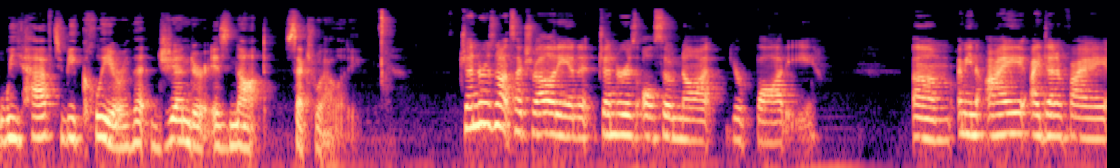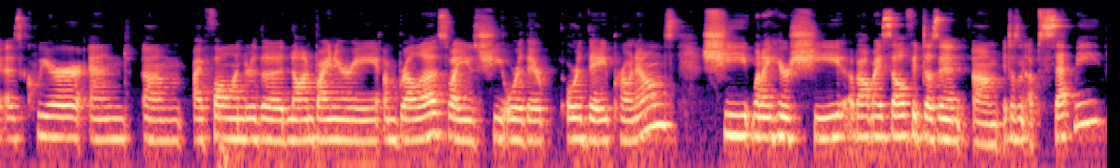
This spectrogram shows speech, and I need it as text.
we have to be clear that gender is not sexuality. Gender is not sexuality, and it, gender is also not your body. Um, I mean, I identify as queer, and um, I fall under the non-binary umbrella. So I use she or their or they pronouns. She, when I hear she about myself, it doesn't um, it doesn't upset me,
